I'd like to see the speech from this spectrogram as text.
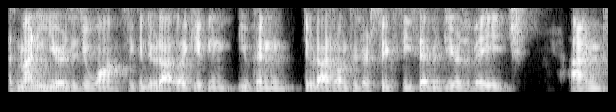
as many years as you want you can do that like you can you can do that until you're 60 70 years of age and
